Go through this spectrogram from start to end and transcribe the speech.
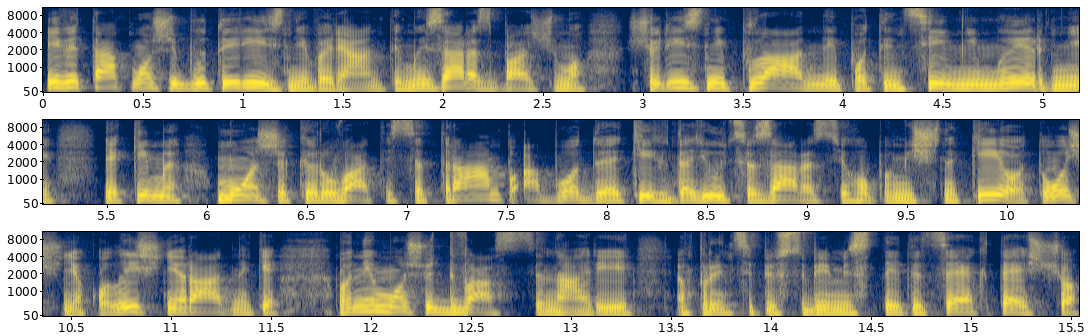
і відтак можуть бути різні варіанти. Ми зараз бачимо, що різні плани, потенційні мирні, якими може керуватися Трамп, або до яких вдаються зараз його помічники, оточення, колишні радники, вони можуть два сценарії в принципі в собі містити. Це як те, що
